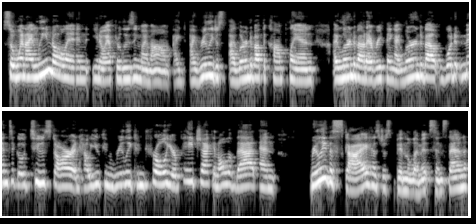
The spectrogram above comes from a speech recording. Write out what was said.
so when I leaned all in, you know, after losing my mom, I I really just I learned about the comp plan. I learned about everything. I learned about what it meant to go two star and how you can really control your paycheck and all of that. And really the sky has just been the limit since then.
